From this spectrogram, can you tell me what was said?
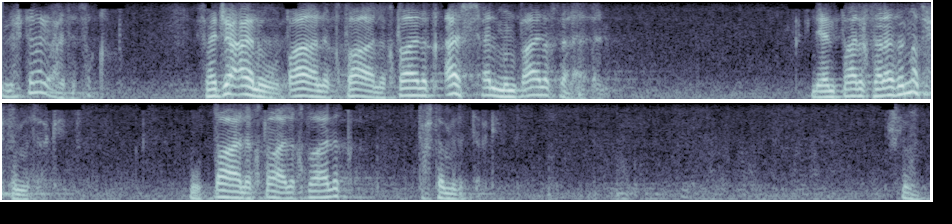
يحتمل العدد فقط فجعلوا طالق طالق طالق أسهل من طالق ثلاثا لأن طالق ثلاثا ما تحتمل تأكيد وطالق طالق طالق تحتمل التأكيد شلون؟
